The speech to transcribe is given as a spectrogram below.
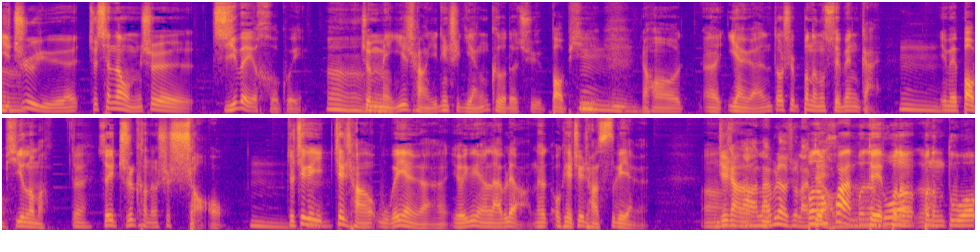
以至于就现在我们是极为合规，嗯，就每一场一定是严格的去报批，嗯，然后呃演员都是不能随便改，嗯，因为报批了嘛，对，所以只可能是少，嗯，就这个这场五个演员有一个演员来不了，那 OK 这场四个演员。你这场来不了就来不了，不能换，不能对，不能不能多，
